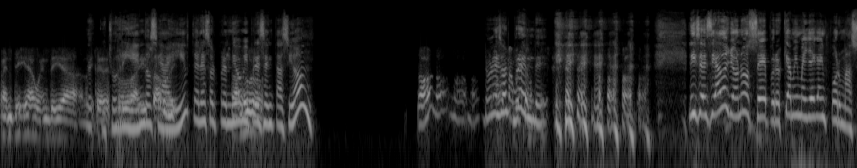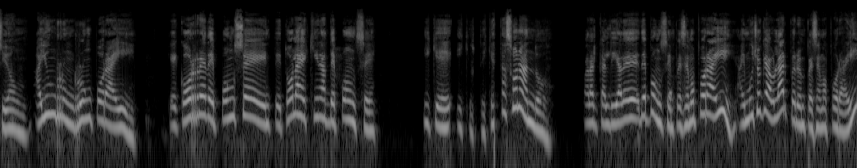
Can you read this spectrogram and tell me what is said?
Buen día, buen día. a Le ustedes escucho todos riéndose ahí. ¿Usted le sorprendió mi presentación? No, no, no. ¿No, ¿No le sorprende? Licenciado, yo no sé, pero es que a mí me llega información. Hay un rum rum por ahí que corre de Ponce, entre todas las esquinas de Ponce, y que, y que usted, ¿qué está sonando para la alcaldía de, de Ponce? Empecemos por ahí. Hay mucho que hablar, pero empecemos por ahí.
